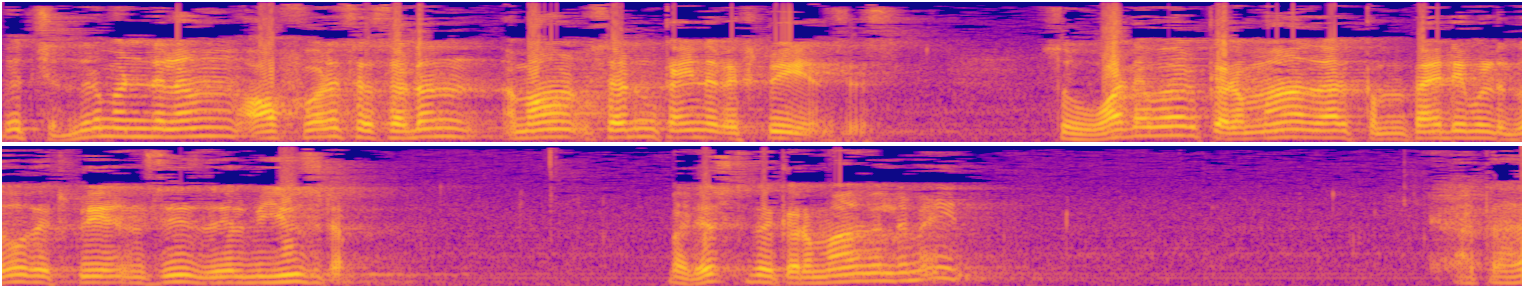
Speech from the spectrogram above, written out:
The Chandramandalam offers a certain amount, certain kind of experiences. So whatever karmas are compatible to those experiences, they will be used up. But rest the karmas will remain. अतः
